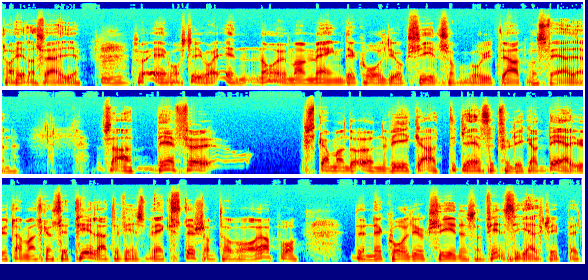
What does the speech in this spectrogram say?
tar hela Sverige, mm. så är, måste det vara enorma mängder koldioxid som går ut i atmosfären. Så att därför ska man då undvika att gräset får ligga där, utan man ska se till att det finns växter som tar vara på den där koldioxiden som finns i gräsklippet.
